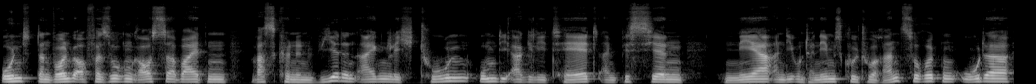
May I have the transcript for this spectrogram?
Und dann wollen wir auch versuchen rauszuarbeiten, was können wir denn eigentlich tun, um die Agilität ein bisschen näher an die Unternehmenskultur ranzurücken oder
